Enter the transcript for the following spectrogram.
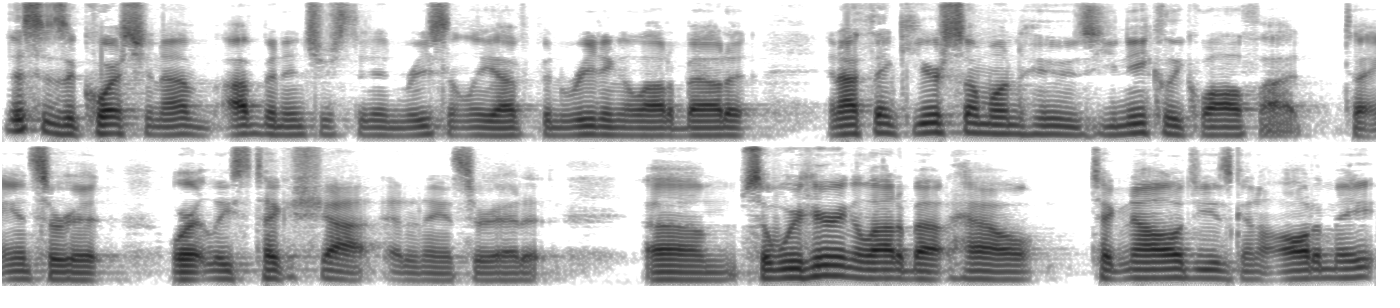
This is a question I've, I've been interested in recently. I've been reading a lot about it, and I think you're someone who's uniquely qualified to answer it, or at least take a shot at an answer at it. Um, so we're hearing a lot about how technology is going to automate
